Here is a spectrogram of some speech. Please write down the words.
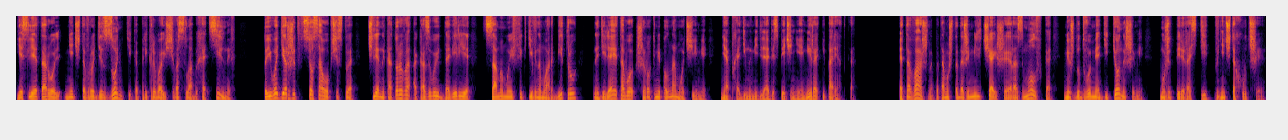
Если эта роль нечто вроде зонтика, прикрывающего слабых от сильных, то его держит все сообщество, члены которого оказывают доверие самому эффективному арбитру, наделяя того широкими полномочиями, необходимыми для обеспечения мира и порядка. Это важно, потому что даже мельчайшая размолвка между двумя детенышами может перерасти в нечто худшее.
